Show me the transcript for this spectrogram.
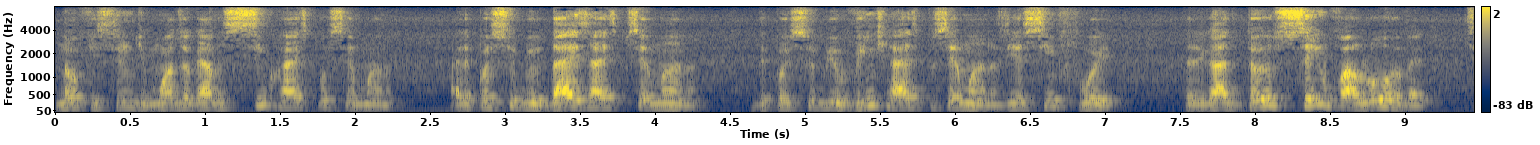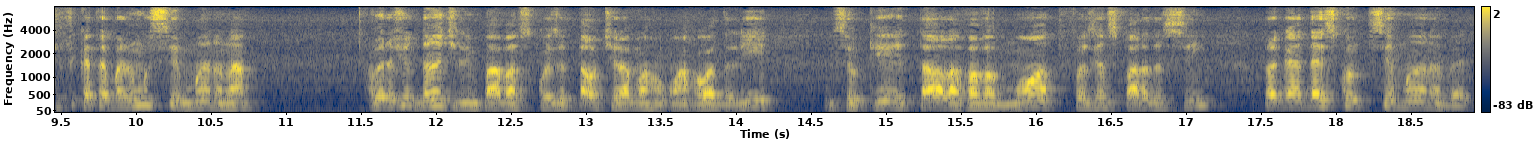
na oficina de motos, eu ganhava 5 reais por semana. Aí depois subiu 10 reais por semana. Depois subiu 20 reais por semana. E assim foi tá ligado? Então eu sei o valor, velho. Você fica trabalhando uma semana lá. Eu era ajudante, limpava as coisas e tal, tirava uma, uma, roda ali, não sei o que e tal, lavava moto, fazia umas paradas assim, para ganhar 10 conto por semana, velho.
